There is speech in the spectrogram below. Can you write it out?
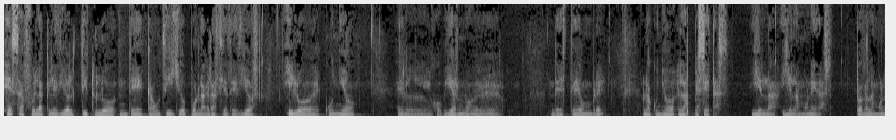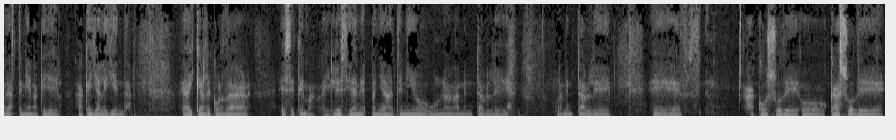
Esa fue la que le dio el título de caudillo por la gracia de Dios y lo acuñó el gobierno eh, de este hombre, lo acuñó en las pesetas y en, la, y en las monedas todas las monedas tenían aquella, aquella leyenda. Hay que recordar ese tema. La Iglesia en España ha tenido una lamentable, lamentable eh, acoso de, o caso de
